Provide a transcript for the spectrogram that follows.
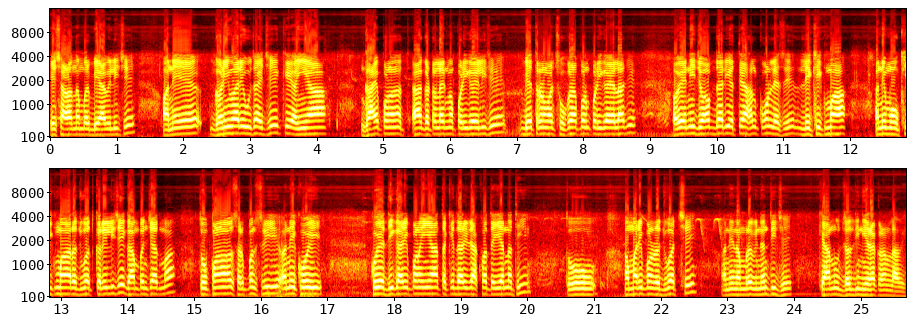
એ શાળા નંબર બે આવેલી છે. અને ઘણીવાર એવું થાય છે કે અહીંયા ગાય પણ આ ગટર લાઇનમાં પડી ગયેલી છે, બે, ત્રણ વાર છોકરા પણ પડી ગયેલા છે. હવે એની જવાબદારી અત્યારે હાલ કોણ લેશે? લેખિકમાં અને મૌખિકમાં રજૂઆત કરેલી છે ગ્રામ પંચાયતમાં. તો પણ સરપંચશ્રી અને કોઈ કોઈ અધિકારી પણ અહીંયા તકેદારી રાખવા તૈયાર નથી. તો અમારી પણ રજૂઆત છે અને નમ્ર વિનંતી છે. કે જલ્દી નિરાકરણ લાવે.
